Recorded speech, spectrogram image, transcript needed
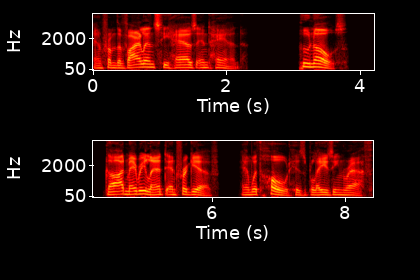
and from the violence he has in hand. Who knows? God may relent and forgive, and withhold his blazing wrath,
